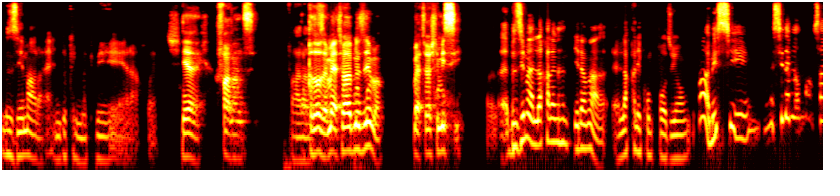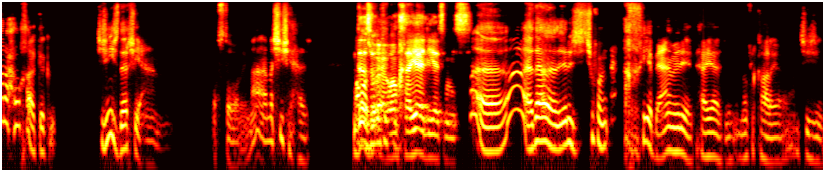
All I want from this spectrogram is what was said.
بنزيما راه عنده كلمة كبيرة أخويا. ياك فرنسي. نقدروا زعما يعتبرها بنزيما ما يعتبرهاش ميسي. بنزيما على الأقل إلى ما على الأقل يكون بوديوم. آه ميسي ميسي دابا صراحة واخا هكاك تيجينيش دار شي عام. أسطوري ما ماشي شي حاجة. دازوا والله اعوام خياليات ميسي آه هذا يعني تشوف من اخيب عام ليه في حياته زعما في ال carrière تيجي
